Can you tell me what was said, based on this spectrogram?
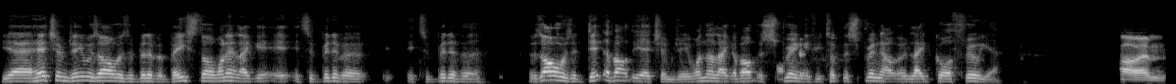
Yeah, HMG was always a bit of a beast, though, wasn't it? Like it, it- it's a bit of a, it's a bit of a. There's always a dit about the HMG. One like about the spring. If you took the spring out, it would like go through you. Oh, um,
